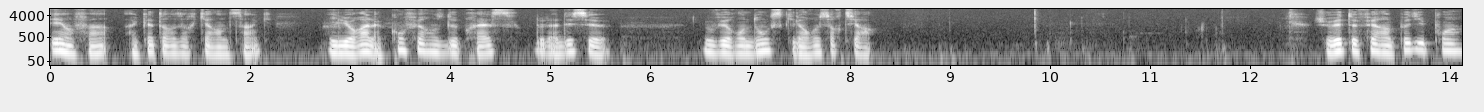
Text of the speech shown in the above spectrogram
Et enfin, à 14h45, il y aura la conférence de presse de la DCE. Nous verrons donc ce qu'il en ressortira. Je vais te faire un petit point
